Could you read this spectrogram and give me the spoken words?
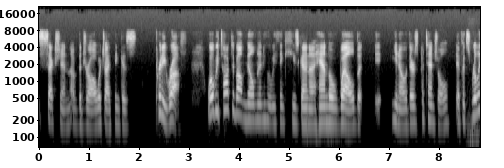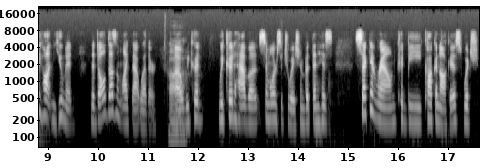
section of the draw, which I think is pretty rough. Well, we talked about Millman, who we think he's going to handle well, but it, you know, there's potential. If it's really hot and humid, Nadal doesn't like that weather. Ah, Uh, we could we could have a similar situation, but then his second round could be Kokkinakis, which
